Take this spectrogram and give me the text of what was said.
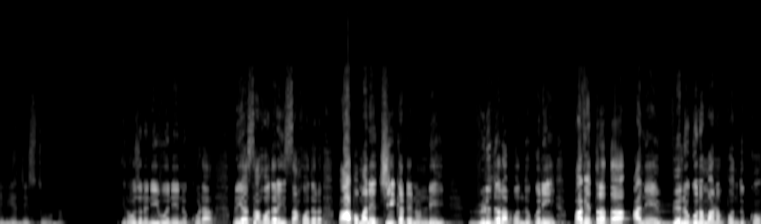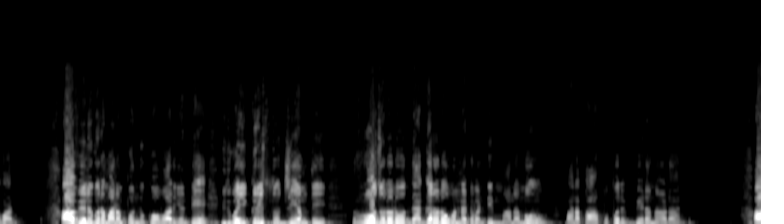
తెలియజేస్తూ ఉన్నాడు. ఈ రోజున నీవు నేను కూడా ప్రియ సహోదరి సహోదరు పాపం అనే చీకటి నుండి విడుదల పొందుకొని పవిత్రత అనే వెలుగును మనం పొందుకోవాలి. ఆ వెలుగును మనం పొందుకోవాలి అంటే ఇదిగో ఈ క్రీస్తు జయంతి రోజులలో దగ్గరలో ఉన్నటువంటి మనము మన పాపపును విడనాడాలి. ఆ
